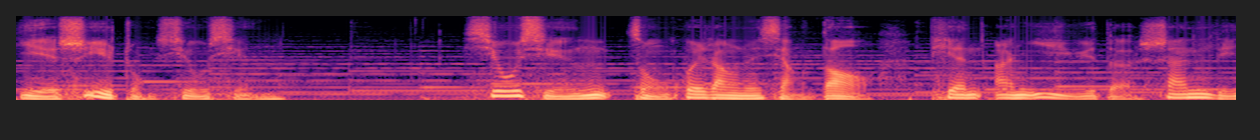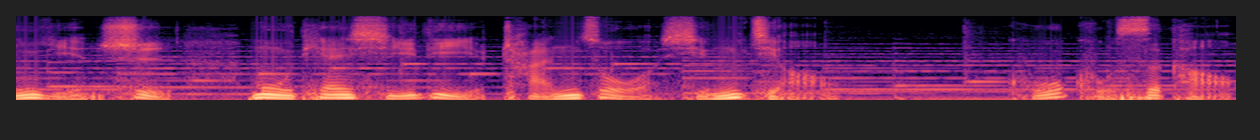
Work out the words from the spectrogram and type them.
也是一种修行。修行总会让人想到偏安一隅的山林隐士，沐天席地禅坐行脚，苦苦思考。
